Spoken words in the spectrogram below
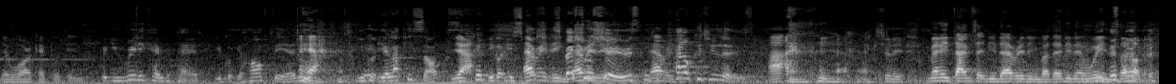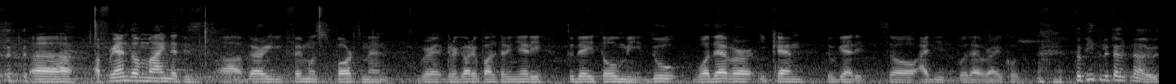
the work I put in. But you really came prepared. You've got your half beard. Yeah. You've got your lucky socks. Yeah. You've got your special, Everything, special everything, shoes. everything. How could you lose? Uh, yeah, actually, many times I did everything, but I didn't win. So, uh, a friend of mine that is a very famous sportsman, Gregorio Paltrinieri, today told me do whatever he can to get it. So I did whatever I could. For people who don't know,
